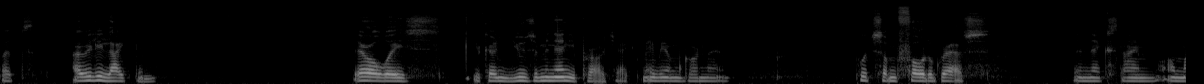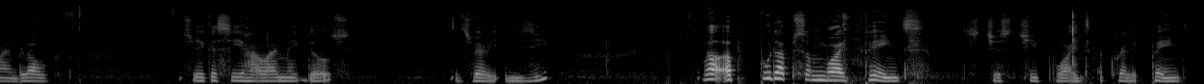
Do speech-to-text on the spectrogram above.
But I really like them. They're always, you can use them in any project. Maybe I'm gonna put some photographs the next time on my blog so you can see how I make those. It's very easy. Well, I put up some white paint. It's just cheap white acrylic paint.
